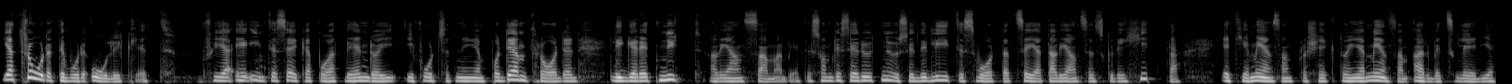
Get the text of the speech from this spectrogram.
Jag tror att det vore olyckligt. För jag är inte säker på att det ändå i, i fortsättningen på den tråden ligger ett nytt allianssamarbete. Som det ser ut nu så är det lite svårt att säga att Alliansen skulle hitta ett gemensamt projekt och en gemensam arbetsglädje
